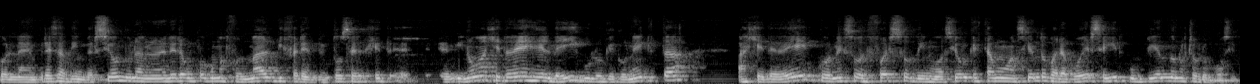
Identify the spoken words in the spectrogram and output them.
con las empresas de inversión de una manera un poco más formal, diferente. Entonces, Innova GTD es el vehículo que conecta a GTD con esos esfuerzos de innovación que estamos haciendo para poder seguir cumpliendo nuestro propósito.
